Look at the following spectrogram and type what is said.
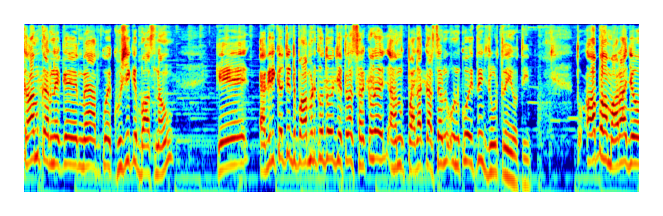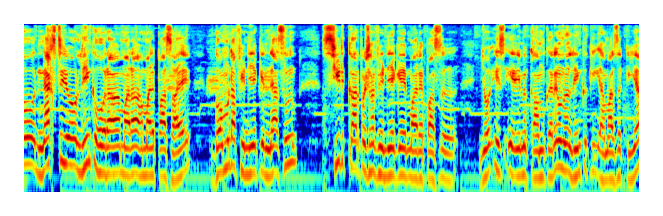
काम करने के मैं आपको एक खुशी की बात सुनाऊँ कि एग्रीकल्चर डिपार्टमेंट को तो जितना सर्कल हम पैदा कर सकते उनको इतनी ज़रूरत नहीं होती। तो अब हमारा जो नेक्स्ट जो लिंक हो रहा हमारा हमारे पास आए गवर्नमेंट ऑफ़ इंडिया के national seed corporation of India के हमारे पास जो इस एरिया में काम कर रहे हैं उन्होंने लिंक की हमारे साथ किया।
